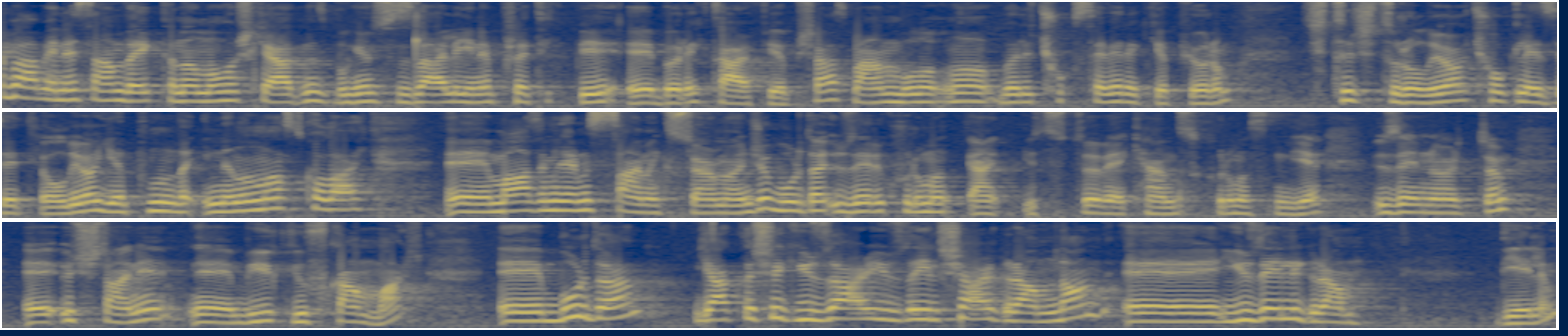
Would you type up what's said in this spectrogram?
Merhaba ben Esen Dayık kanalıma hoş geldiniz. Bugün sizlerle yine pratik bir e, börek tarifi yapacağız. Ben bunu böyle çok severek yapıyorum. Çıtır çıtır oluyor, çok lezzetli oluyor. Yapımı da inanılmaz kolay. E, malzemelerimizi saymak istiyorum önce. Burada üzeri kuruma, yani üstü ve kendisi kurumasın diye üzerini örttüm. 3 tane e, büyük yufkam var. E, burada yaklaşık 100'er 150'şer gramdan e, 150 gram diyelim.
